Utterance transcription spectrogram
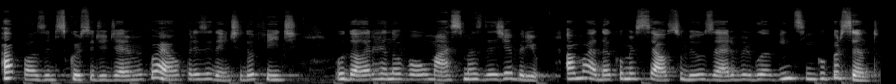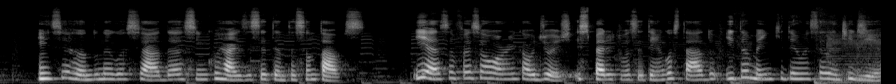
Após o discurso de Jeremy Powell, presidente do FID, o dólar renovou máximas desde abril. A moeda comercial subiu 0,25%, encerrando negociada a R$ 5,70. E essa foi a Warren Call de hoje. Espero que você tenha gostado e também que tenha um excelente dia.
